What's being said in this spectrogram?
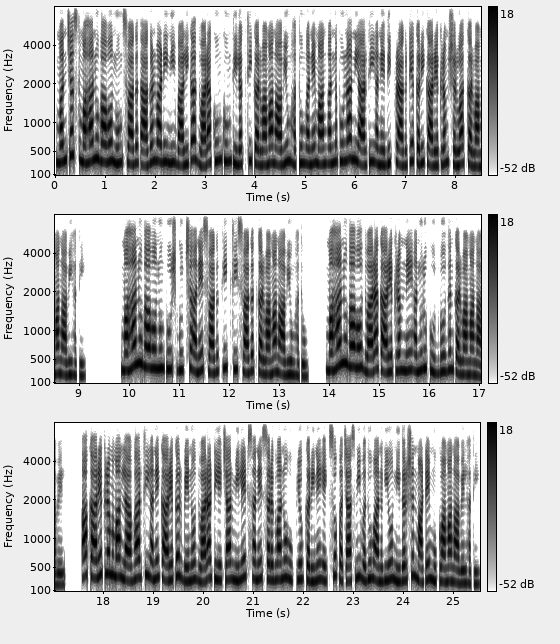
મંચસ્થ મહાનુભાવોનું સ્વાગત આંગણવાડીની બાલિકા દ્વારા કુમકુમ તિલકથી કરવામાં આવ્યું હતું અને માંગ અન્નપૂર્ણાની આરતી અને દીપ પ્રાગટ્ય કરી કાર્યક્રમ શરૂઆત કરવામાં આવી હતી. મહાનુભાવોનું પુષ્પગુચ્છ અને સ્વાગતિકથી સ્વાગત કરવામાં આવ્યું હતું. મહાનુભાવો દ્વારા કાર્યક્રમને અનુરૂપ ઉદ્બોધન કરવામાં આવેલ. આ કાર્યક્રમમાં લાભાર્થી અને કાર્યકર બહેનો દ્વારા ટીએચઆર મિલેટ્સ અને સરગવાનો ઉપયોગ કરીને એકસો પચાસમી વધુ વાનગીઓ નિદર્શન માટે મૂકવામાં આવેલ હતી.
